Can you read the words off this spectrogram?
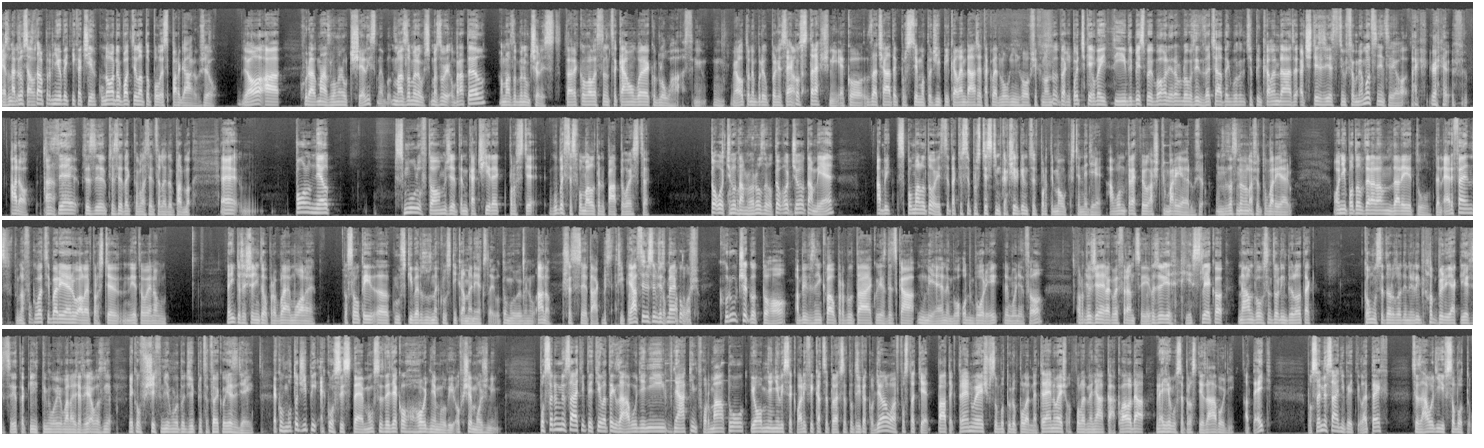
Já jsem a kdo se stal první obětí kačírku? No, doplatil na to Paul Espargaro, že jo. Jo, a chudák má zlomenou čelist, nebo? Má zlomenou, má zlomený obratel a má zlomenou čelist. Ta rekonvalescence, kámo, bude jako dlouhá asi. Hm, jo, to nebude úplně To je jako strašný, jako začátek prostě MotoGP kalendáře takhle dlouhýho, všechno. No tak počkej, nový tým. Kdyby jsme mohli rovnou říct začátek MotoGP kalendáře a čtyři jezdci už jsou v nemocnici, jo, tak ano, přesně, přesně, přesně tak to vlastně celé dopadlo. Eh, Paul měl smůlu v tom, že ten kačírek prostě vůbec se zpomalil ten pád toho jezdce. To, o čeho tam, to, o čeho tam je, aby zpomalil toho jezdce, tak to se prostě s tím kačírkem, co v Portimao prostě neděje. A on trefil až tu bariéru, že On se zastavil až tu bariéru. Oni potom teda nám dali tu, ten air fence, tu nafukovací bariéru, ale prostě je to jenom, není to řešení toho problému, ale to jsou ty uh, kluský versus nekluský kameny, jak jste tady o tom mluvil minul. Ano, přesně tak. Já si myslím, že jsme jako už krůček od toho, aby vznikla opravdu ta jako jezdecká unie nebo odbory nebo něco. Protože, jak ve Francii. Protože jestli jako nám dvou se to líbilo, tak komu se to rozhodně nelíbilo, byli jak jezdci, tak i týmoví manažeři a vlastně jako všichni v MotoGP, co to jako jezdějí. Jako v MotoGP ekosystému se teď jako hodně mluví o všem možným po 75 letech závodění v nějakém formátu, jo, měnili se kvalifikace, to jak se to dřív jako dělalo, ale v podstatě pátek trénuješ, v sobotu dopoledne trénuješ, odpoledne nějaká kvalda, v nedělu se prostě závodí. A teď, po 75 letech, se závodí v sobotu.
